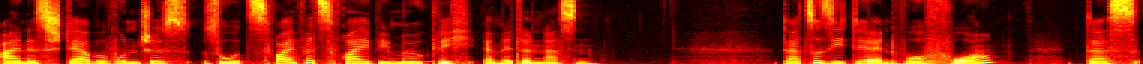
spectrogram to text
eines Sterbewunsches so zweifelsfrei wie möglich ermitteln lassen. Dazu sieht der Entwurf vor, dass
